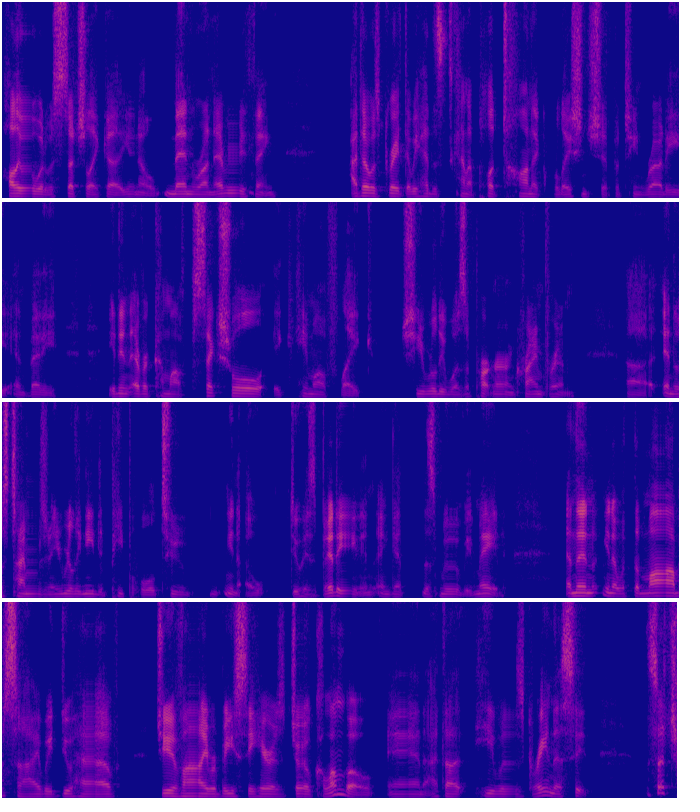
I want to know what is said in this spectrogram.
Hollywood was such like a you know men run everything. I thought it was great that we had this kind of platonic relationship between Ruddy and Betty it didn't ever come off sexual. It came off like she really was a partner in crime for him. Uh, in those times when he really needed people to, you know, do his bidding and, and get this movie made. And then, you know, with the mob side, we do have Giovanni Ribisi here as Joe Colombo, and I thought he was great in this. It, such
